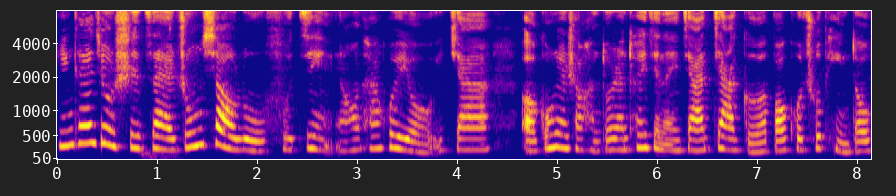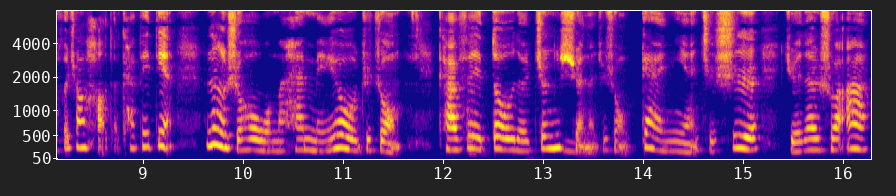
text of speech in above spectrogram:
应该就是在忠孝路附近，然后它会有一家呃攻略上很多人推荐的一家价格包括出品都非常好的咖啡店。那个时候我们还没有这种咖啡豆的甄选的这种概念，只是觉得说啊。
